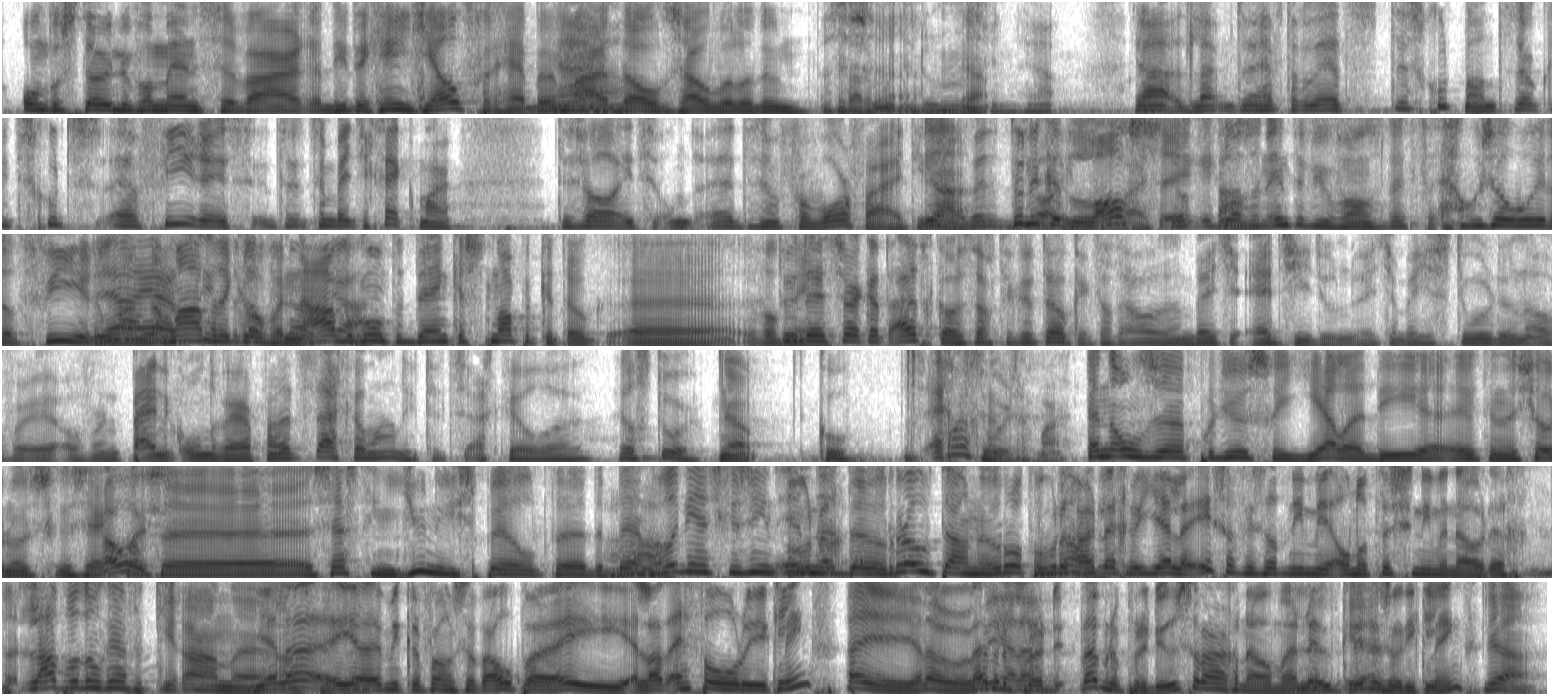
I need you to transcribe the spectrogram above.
ondersteunen van mensen waar, die er geen geld voor hebben, Ja. maar het wel zouden willen doen. Dat Dus, zouden eh, moeten doen ja. misschien. Ja, ja het, lijkt me heftig. Het, is- goed man. Het is ook iets goeds. Eh, vieren is, het is een beetje gek, maar het is wel iets. Om, het is een verworvenheid die we Ja, hebben. Toen ik het las, ik, las een interview van ze. dacht ik van, hoezo wil je dat vieren? Ja, maar naarmate precies, ik erover na begon te denken, snap ik het ook eh wat Toen deze track had uitgekozen, dacht ik het ook. Ik dacht, oh, een beetje edgy doen, weet je. Een beetje stoer doen over, over een pijnlijk onderwerp. Maar dat is het eigenlijk helemaal niet. Het is eigenlijk heel, eh, heel stoer. Ja. Cool. Is echt stoer, goed. zeg maar. En onze producer Jelle, die eh, heeft in de show notes gezegd Oh, dat is- eh 16 juni speelt eh, de band. Ah. Had ik niet eens gezien in Moet nog- de Roadtown in Hoe moet Rotterdam. ik uitleggen wie Jelle is? Of is dat niet meer, ondertussen niet meer nodig? Laten we het nog even een keer aan. eh, Jelle, aanzetten. je microfoon staat open. Hey, laat even horen hoe je klinkt. Hey, hallo. We hebben, een we hebben een producer aangenomen. Leuk, dit, dit is hoe die klinkt. Ja.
